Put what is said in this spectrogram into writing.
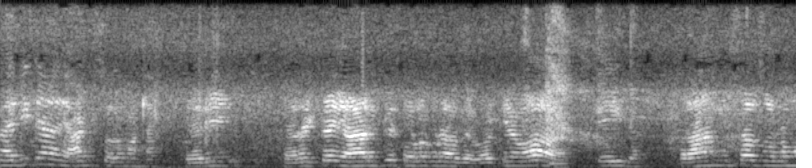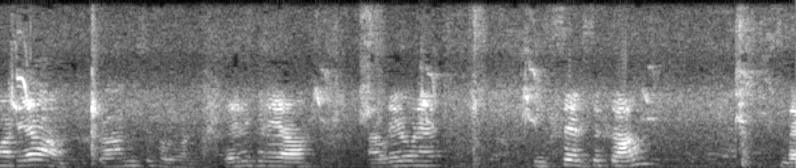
சரிதான் யார்கிட்ட சொல்ல மாட்டேன். சரி கரெக்டா யாருக்கும் சொல்லக்கூடாது. ஓகேவா சரிதான் ப்ராமிஸா சொல்ல மாட்டியா? ப்ராமிஸும் சொல்ல மாட்டேன். சரி பிரியா அப்படியே உன்னை பிக்ஸ் அடிச்சுட்டா. இந்த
